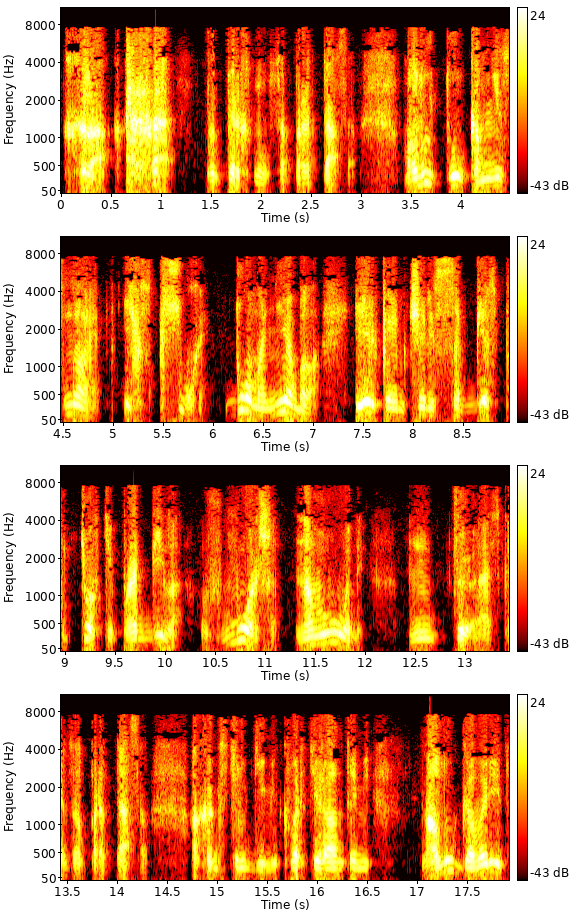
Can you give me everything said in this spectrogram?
«Как?» — поперхнулся Протасов. «Малуй толком не знает. Их с Ксюхой дома не было. Ирка им через собес путевки пробила в Моршин на воды. «Да», — сказал Протасов, — «а как с другими квартирантами?» Малук говорит,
